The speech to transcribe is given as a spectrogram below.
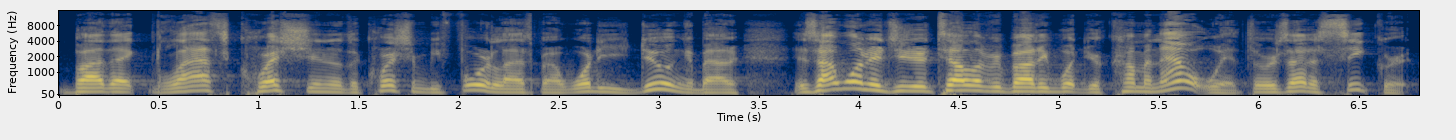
by that last question or the question before last about what are you doing about it is I wanted you to tell everybody what you're coming out with, or is that a secret?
